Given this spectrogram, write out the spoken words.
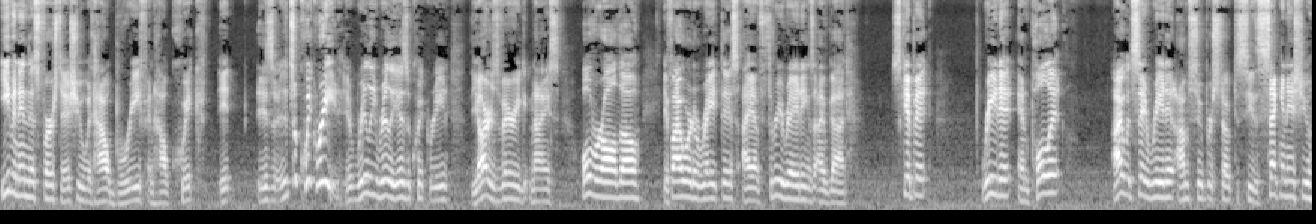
even in this first issue, with how brief and how quick it is, it's a quick read. It really, really is a quick read. The art is very nice. Overall, though, if I were to rate this, I have three ratings. I've got skip it, read it, and pull it. I would say read it. I'm super stoked to see the second issue.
